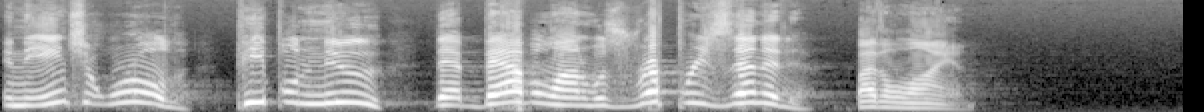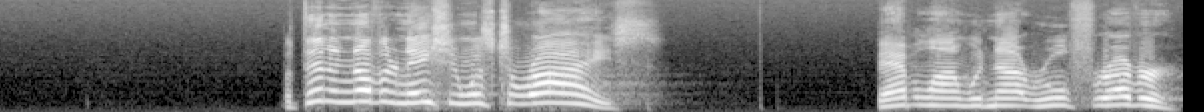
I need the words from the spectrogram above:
In the ancient world, people knew that Babylon was represented by the lion. But then another nation was to rise. Babylon would not rule forever.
